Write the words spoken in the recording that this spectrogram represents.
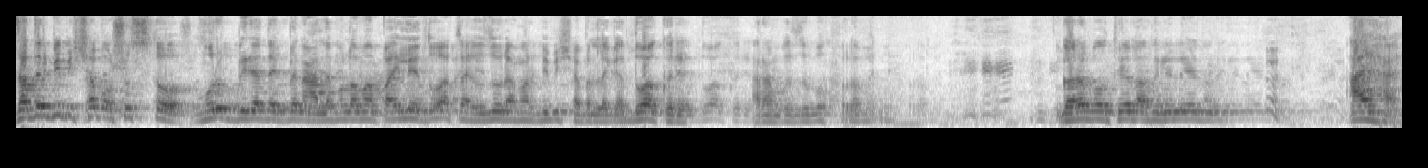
যাদের বিবি সাহেব অসুস্থ মুরব্বীরা দেখবেন আলেম ওলামা পাইলে দোয়া চাই হুজুর আমার বিবি সাহেবের লেগে দোয়া করেন। আর আমাকে যুবক ফলা পাইনি ঘরে বলতে লিয়ে আয় হায়।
